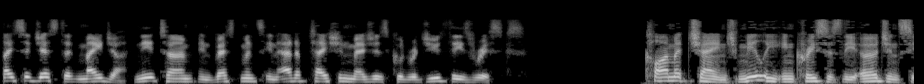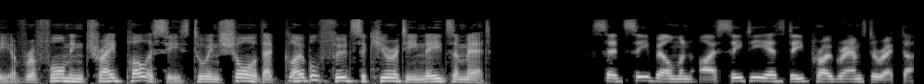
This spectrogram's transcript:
They suggest that major, near-term, investments in adaptation measures could reduce these risks. Climate change merely increases the urgency of reforming trade policies to ensure that global food security needs are met, said C. Bellmann, ICTSD Programs Director.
